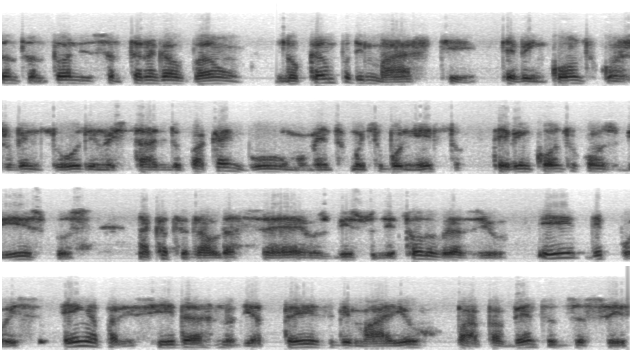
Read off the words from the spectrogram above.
Santo Antônio de Santana Galvão, no Campo de Marte. Teve encontro com a juventude no estádio do Pacaembu, um momento muito bonito. Teve encontro com os bispos na Catedral da Sé, os bispos de todo o Brasil. E depois, em Aparecida, no dia 13 de maio, Papa Bento XVI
